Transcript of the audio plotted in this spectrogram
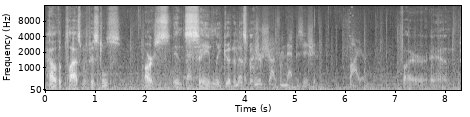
how the plasma pistols are insanely good in You have this a clear mission. shot from that position. Fire. Fire and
